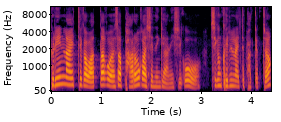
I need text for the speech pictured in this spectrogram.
그린 라이트가 왔다고 해서 바로 가시는 게 아니시고 지금 그린 라이트 바뀌었죠?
